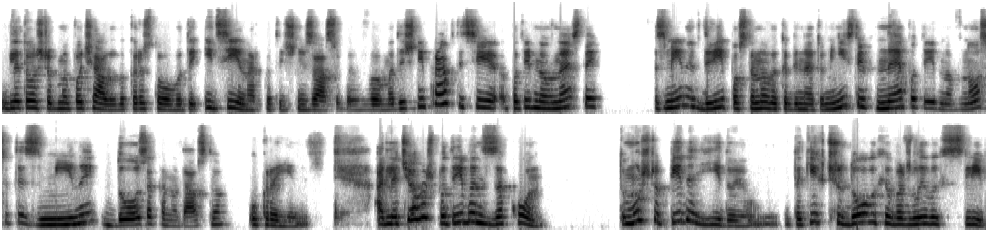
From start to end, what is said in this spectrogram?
Для того щоб ми почали використовувати і ці наркотичні засоби в медичній практиці, потрібно внести зміни в дві постанови Кабінету міністрів. Не потрібно вносити зміни до законодавства України. А для чого ж потрібен закон? Тому що під егідою таких чудових і важливих слів,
